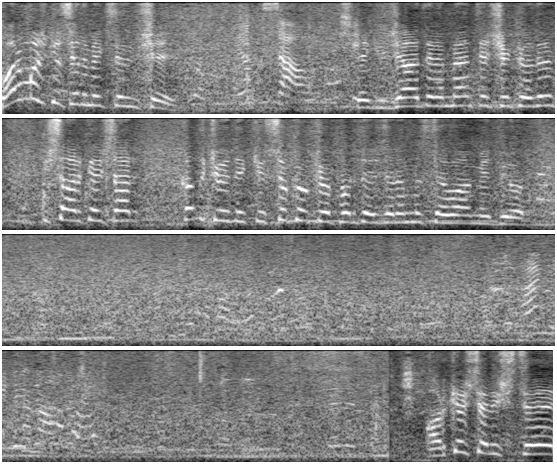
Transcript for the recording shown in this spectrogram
Var mı başka söylemek istediğiniz bir şey? Yok sağ ol. Peki rica ederim ben teşekkür ederim. İşte arkadaşlar Kadıköy'deki sokak röportajlarımız devam ediyor. Arkadaşlar işte e,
